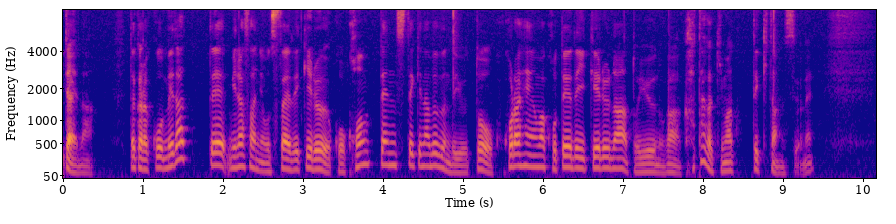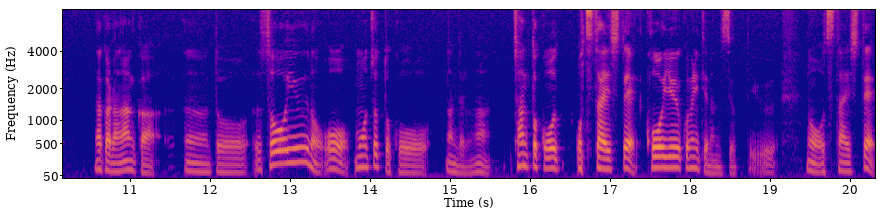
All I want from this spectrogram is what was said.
たいな。だからこう目立って皆さんにお伝えできるこうコンテンツ的な部分で言うとここら辺は固定でいけるなというのが型が決まってきたんですよね。だからなんかうんとそういうのをもうちょっとこうなんだろうなちゃんとこうお伝えしてこういうコミュニティなんですよっていうのをお伝えして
